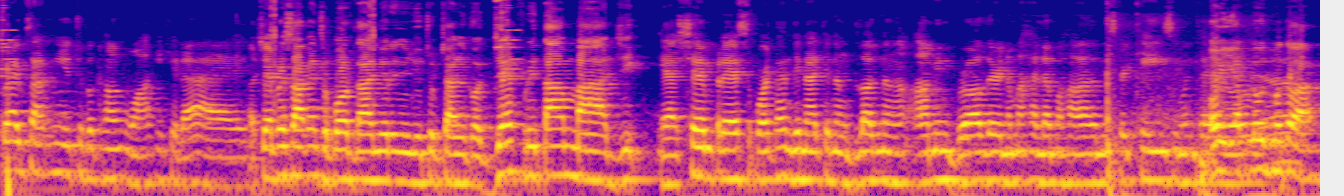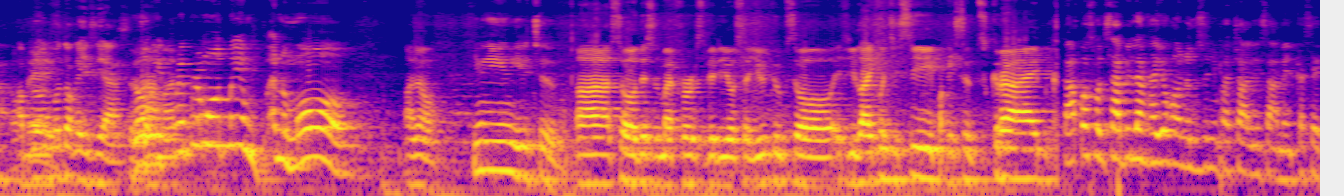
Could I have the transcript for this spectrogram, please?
Subscribe sa aking YouTube account, Waki Kiray. At syempre sa akin, supportahan nyo rin yung YouTube channel ko, Jeffrey Tam Magic. Yeah, syempre, supportahan din natin ang vlog ng aming brother na mahal na mahal, Mr. Casey Montero. Oy, i-upload mo to ah. Upload mo to, Casey ah. Bro, i-promote mo yung ano mo, Ano? yung, yung YouTube. Uh, so this is my first video sa YouTube. So if you like what you see, paki-subscribe. Tapos magsabi lang kayo kung ano gusto niyo pa-challenge sa amin kasi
